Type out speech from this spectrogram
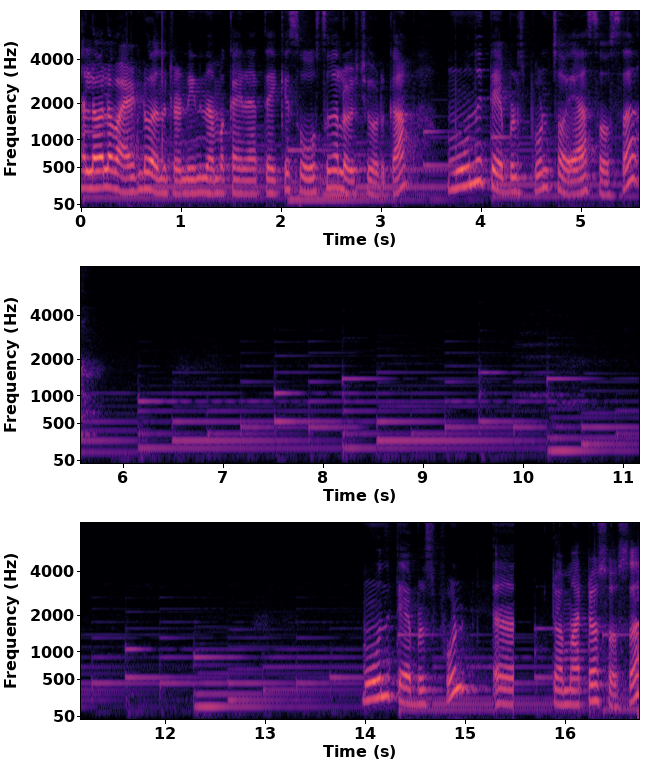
നല്ലപോലെ വഴണ്ട് വന്നിട്ടുണ്ട്. ഇനി നമുക്ക് അതിനകത്തേക്ക് സോസുകൾ ഒഴിച്ചു കൊടുക്കാം. മൂന്ന് ടേബിൾ സ്പൂൺ സോയാ സോസ് മൂന്ന് ടേബിൾ സ്പൂൺ ടൊമാറ്റോ സോസ്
